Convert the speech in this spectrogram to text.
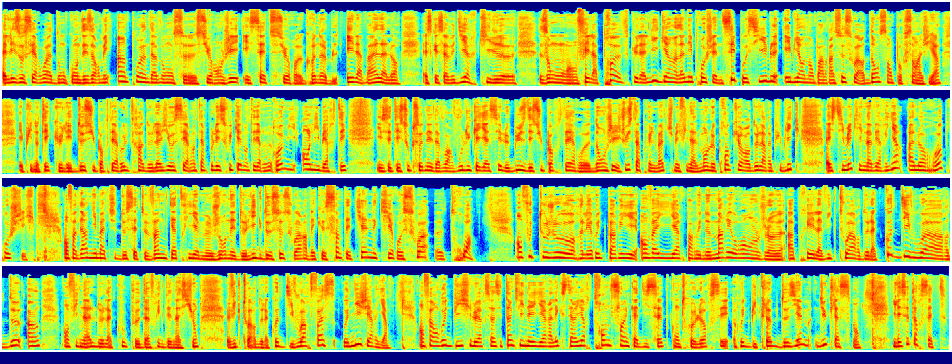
Les Auxerrois donc ont désormais un point d'avance euh, sur Angers et sept sur Grenoble et Laval. Alors, est-ce que ça veut dire qu'ils ont fait la preuve que la Ligue 1 l'année prochaine c'est possible? Eh bien, on en parlera ce soir dans 100% AGIA. Et puis notez que les deux supporters ultra de l'AGOCR interpellés ce week-end ont été remis en liberté. Ils étaient soupçonnés d'avoir voulu caillasser le bus des supporters d'Angers juste après le match, mais finalement le procureur de la République a estimé qu'il n'avait rien à leur reprocher. Enfin, dernier match de cette 24e journée de Ligue 2 ce soir avec Saint-Etienne qui reçoit 3. En foot toujours, les rues de Paris envahies hier par une marée orange après la victoire de la Côte d'Ivoire 2-1 en finale de la Coupe d'Afrique des Nations. Victoire de la Côte d'Ivoire face au Nigeria. Enfin en rugby, le RCA s'est incliné hier à l'extérieur 35 à 17 contre RC Rugby Club, deuxième du classement. Il est 7h07.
